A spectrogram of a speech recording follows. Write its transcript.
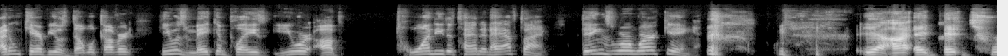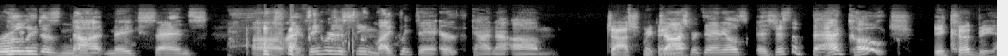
I don't care if he was double covered. He was making plays. You were up twenty to ten at halftime. Things were working. yeah, I, it it truly does not make sense. Uh, I think we're just seeing Mike McDaniel or God, not um Josh McDaniels. Josh McDaniels is just a bad coach. He could be.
